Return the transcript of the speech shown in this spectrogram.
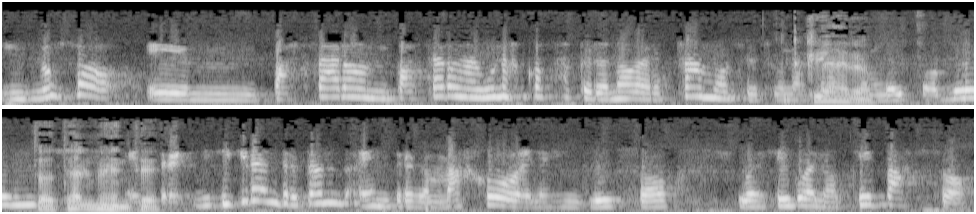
incluso em, pasaron pasaron algunas cosas, pero no versamos, es una cosa muy común. Totalmente. ni siquiera entre, tanto, entre más jóvenes incluso, y decir, bueno, ¿qué pasó?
